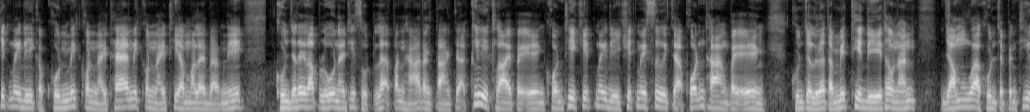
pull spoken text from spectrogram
คิดไม่ดีกับคุณมิตรคนไหนแท้มิตรคนไหนเทียมอะไรแบบนี้ คุณจะได้รับรู้ในที่สุด และปัญหาต่างๆ จะคลี่คลายไปเอง คนที่คิดไม่ดีคิดไม่ซื่อจะพ้นทางไปเอง คุณจะเหลือแต่มิตรที่ดีเท่านั้น ย้ำว่าคุณจะเป็นที่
